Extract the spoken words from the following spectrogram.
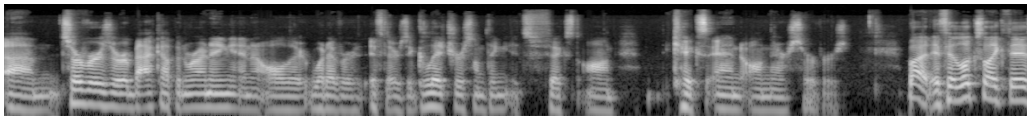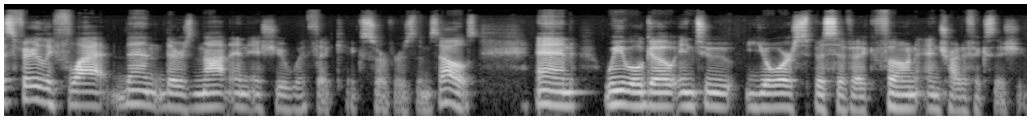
um, servers are back up and running and all their whatever if there's a glitch or something it's fixed on Kik's end on their servers. But if it looks like this fairly flat then there's not an issue with the Kik servers themselves. And we will go into your specific phone and try to fix the issue.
